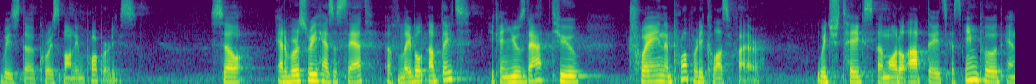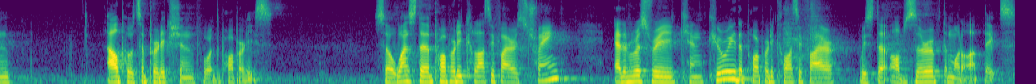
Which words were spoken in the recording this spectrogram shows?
with the corresponding properties. So adversary has a set of labeled updates. You can use that to train a property classifier, which takes a model updates as input and outputs a prediction for the properties. So once the property classifier is trained, adversary can query the property classifier with the observed model updates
